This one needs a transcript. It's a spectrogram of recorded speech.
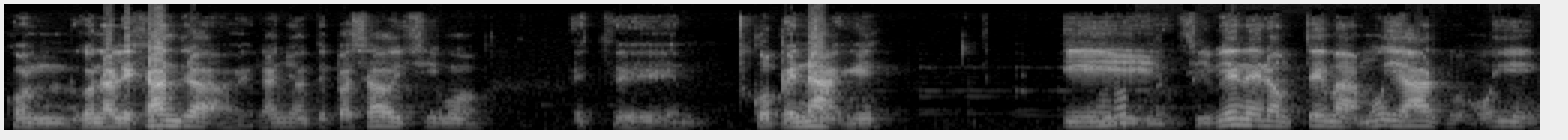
con, Alejandra, el año antepasado hicimos este, Copenhague, y si bien era un tema muy arduo, muy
